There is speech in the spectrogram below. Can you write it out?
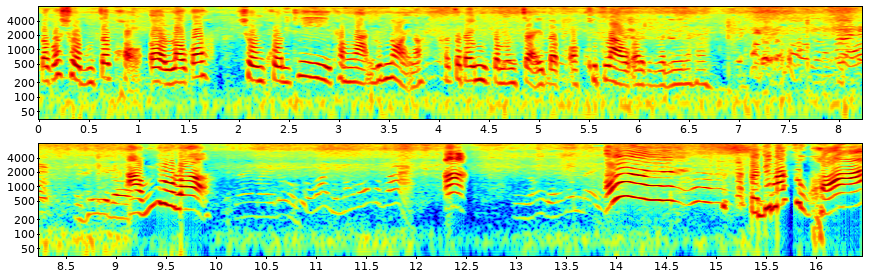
แล้วก็ชมเจ้าของเออเราก็ชมคนที่ทำงานนิดหน่อยเนาะเขาจะได้มีกำลังใจแบบออกคลิปเราอะไรแบบนี้นะคะอ้าวไม่อยู่เหรออะอ่าเปิดที่มาสู่ขออะ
